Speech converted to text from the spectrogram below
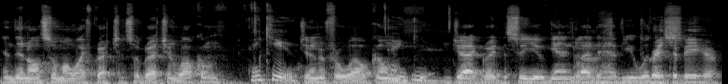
and then also my wife Gretchen. So, Gretchen, welcome. Thank you. Jennifer, welcome. Thank you. Jack, great to see you again. Glad to have you with Great us. Great to be here.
